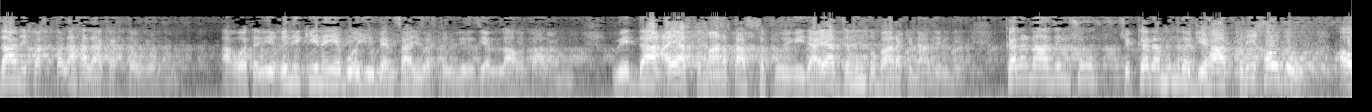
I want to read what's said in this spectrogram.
ځان په خپل هلاکت ته ورغله هغه ته وی غلی کینه ابو ایوب انصاری ورته وی رضی الله تعالی عنہ وی دا آیات په معنا تاسو څه پوهیږئ دا آیات زمون په باره کې نازل دی کله نازل شو چې کله مونږ جهاد پرې خو دو او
